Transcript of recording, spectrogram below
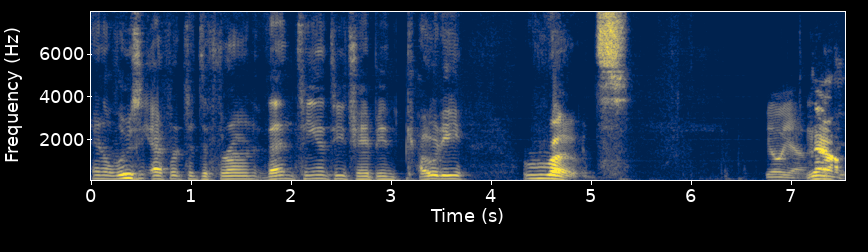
in a losing effort to dethrone then TNT champion Cody Rhodes. Oh yeah. Now,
